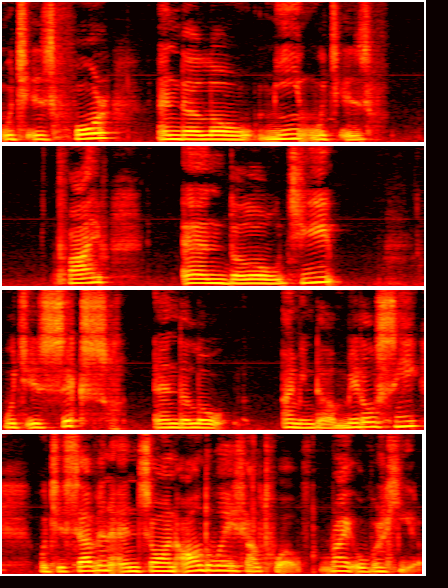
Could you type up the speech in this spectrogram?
which is four, and the low mi, which is five, and the low G, which is six, and the low, I mean the middle C, which is seven, and so on all the way till 12, right over here.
